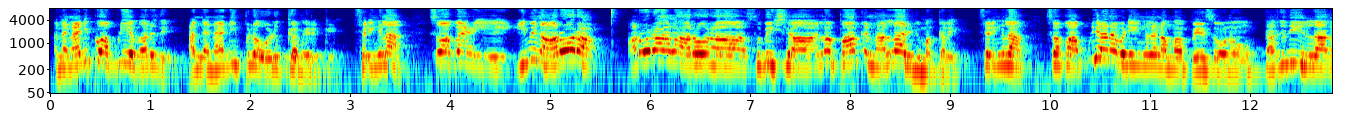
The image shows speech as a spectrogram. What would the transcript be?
அந்த நடிப்பு அப்படியே வருது. அந்த நடிப்புல ஒழுக்கம் இருக்கு. சரிங்களா? ஸோ அப்போ even Aurora Aurora Aurora Subiksha எல்லாம் பார்க்க நல்லா இருக்கு மக்களே. சரிங்களா? ஸோ அப்போ அப்படியான விடயங்களை நம்ம பேசணும். தகுதி இல்லாத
